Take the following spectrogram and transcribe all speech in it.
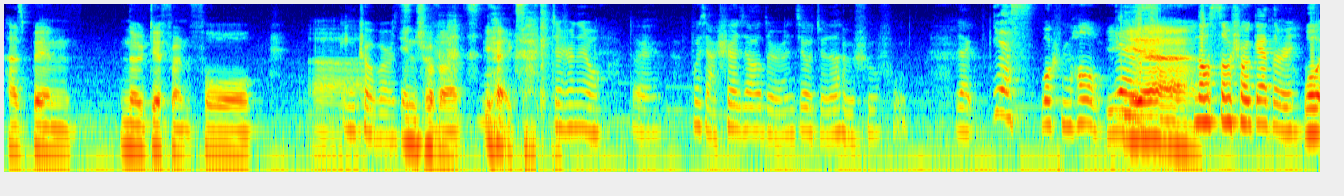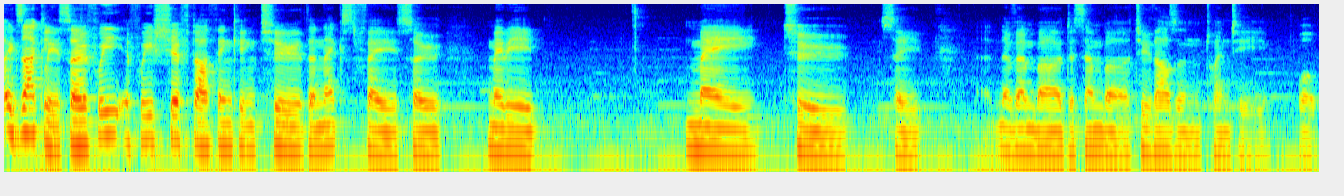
has been no different for. Uh, Introverts. Introverts. Yeah, exactly. 就是那种对不想社交的人就觉得很舒服。Like yes, work from home. Yes, Yeah. no social gathering. Well, exactly. So if we if we shift our thinking to the next phase, so maybe May to say November, December 2020. Well,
